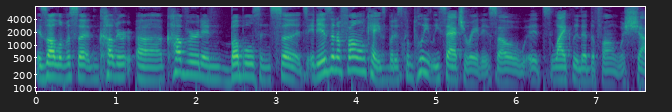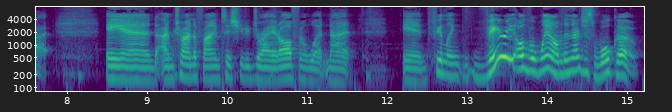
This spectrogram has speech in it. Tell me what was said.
is all of a sudden color, uh, covered in bubbles and suds. It isn't a phone case, but it's completely saturated. So it's likely that the phone was shot. And I'm trying to find tissue to dry it off and whatnot and feeling very overwhelmed. And I just woke up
